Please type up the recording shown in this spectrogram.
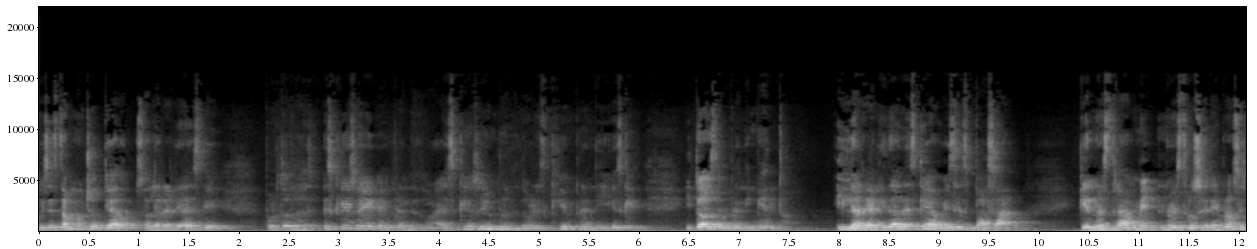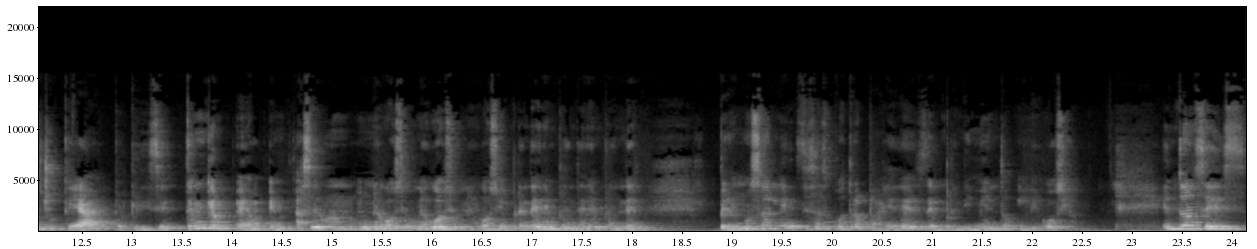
pues está muy choteado. O sea, la realidad es que por todas es que yo soy emprendedora, es que yo soy emprendedor, es que yo emprendí, es que... Y todo es emprendimiento. Y la realidad es que a veces pasa que nuestra, nuestro cerebro se choquea porque dice, tengo que em, em, hacer un, negocio, un negocio, un negocio, emprender, emprender, emprender. Pero no sales de esas cuatro paredes de emprendimiento y negocio. Entonces,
